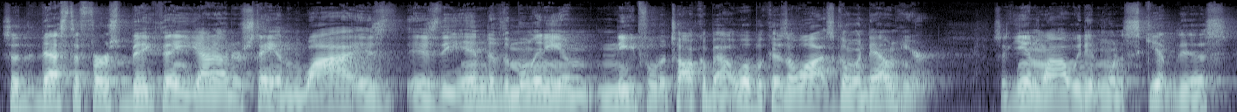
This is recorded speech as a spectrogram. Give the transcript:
so that's the first big thing you got to understand. Why is is the end of the millennium needful to talk about? Well, because a lot's going down here. So again, why we didn't want to skip this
